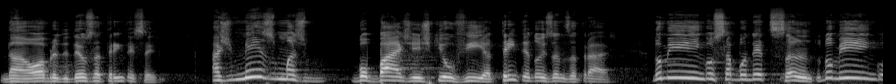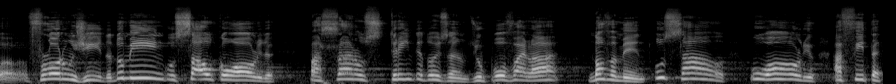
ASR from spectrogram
na obra de Deus a 36. As mesmas bobagens que eu via 32 anos atrás, Domingo, sabonete santo. Domingo, flor ungida. Domingo, sal com óleo. Passaram os 32 anos e o povo vai lá novamente. O sal, o óleo, a fita.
